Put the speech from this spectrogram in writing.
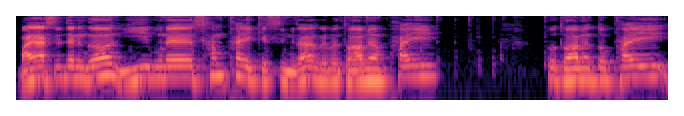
마이너스 1 되는 건 2분의 3 파이 있겠습니다. 그러면 더하면 파이 또 더하면 또 파이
